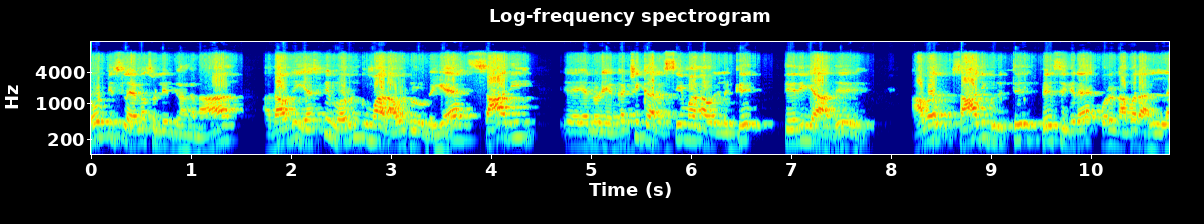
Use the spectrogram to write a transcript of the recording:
நோட்டீஸ்ல என்ன சொல்லியிருக்காங்கன்னா அதாவது எஸ்பி வருண்குமார் அவர்களுடைய சாதி என்னுடைய கட்சிக்காரர் சீமான் அவர்களுக்கு தெரியாது. அவர் சாதி குறித்து பேசுகிற ஒரு நபர் அல்ல.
